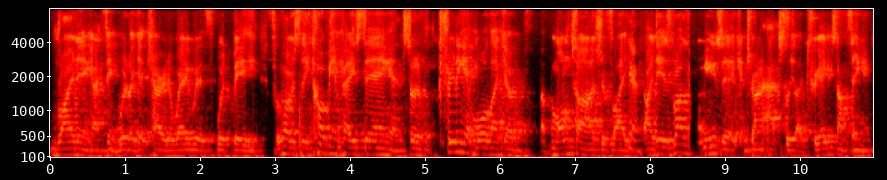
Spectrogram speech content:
writing, I think, where I get carried away with would be obviously copy and pasting and sort of treating it more like a, a montage of like Yeah. ideas rather than music and trying to actually like create something and,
